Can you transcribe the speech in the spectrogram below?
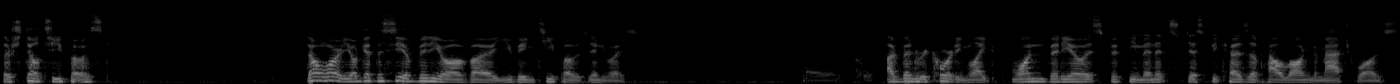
They're still T posed. Don't worry, you'll get to see a video of uh, you being T posed, anyways. Alright, cool. I've been recording like one video is 50 minutes just because of how long the match was.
